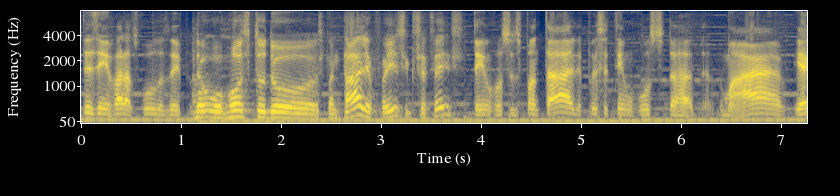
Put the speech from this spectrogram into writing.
desenhe várias rolas aí. Do- O rosto do espantalho, foi isso que você fez? Tem o rosto do espantalho, depois você tem o rosto da, da- de uma árvore. E é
